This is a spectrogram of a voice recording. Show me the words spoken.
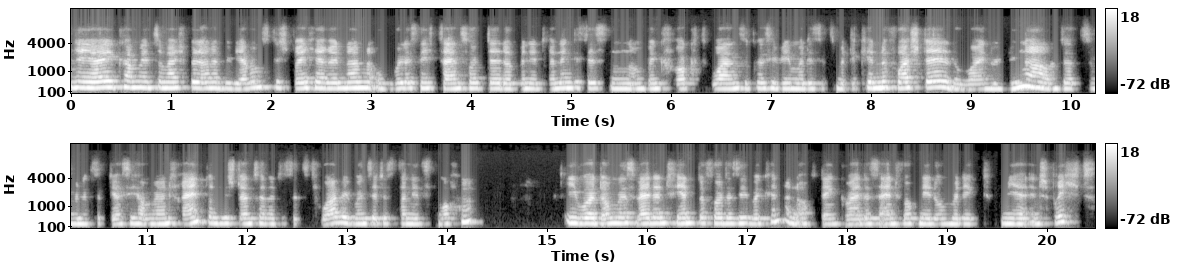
Naja, ich kann mich zum Beispiel an ein Bewerbungsgespräch erinnern, obwohl es nicht sein sollte. Da bin ich drinnen gesessen und bin gefragt worden, so quasi, wie man das jetzt mit den Kindern vorstellt. Da war ich nur jünger und da hat sie mir gesagt, ja, Sie haben ja einen Freund und wie stellen Sie das jetzt vor? Wie wollen Sie das dann jetzt machen? Ich war damals weit entfernt davon, dass ich über Kinder nachdenke, weil das einfach nicht unbedingt mir entspricht.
